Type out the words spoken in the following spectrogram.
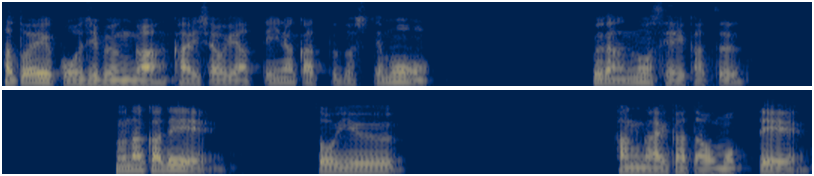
たとえこう自分が会社をやっていなかったとしても、普段の生活の中で、そういう考え方を持って、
